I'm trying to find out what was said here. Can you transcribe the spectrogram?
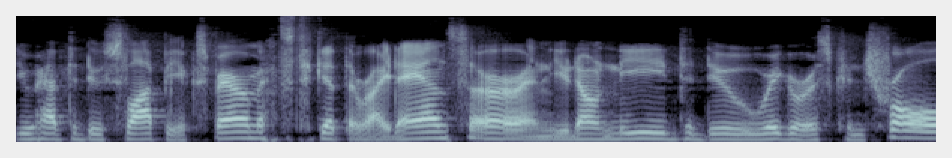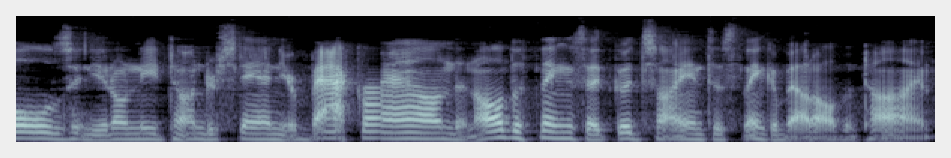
you have to do sloppy experiments to get the right answer, and you don't need to do rigorous controls, and you don't need to understand your background, and all the things that good scientists think about all the time.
